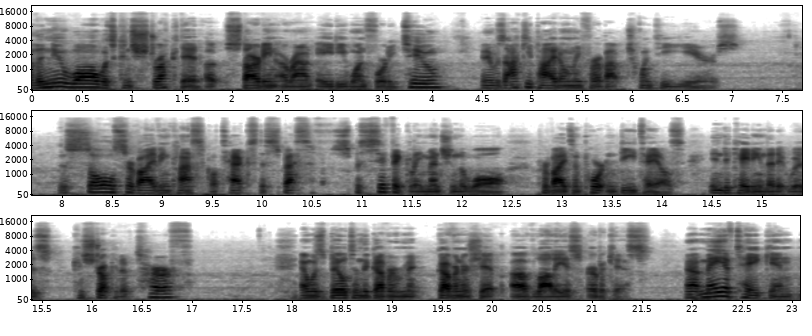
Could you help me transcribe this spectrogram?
Now, the new wall was constructed uh, starting around AD 142, and it was occupied only for about 20 years. The sole surviving classical text to spec- specifically mention the wall provides important details, indicating that it was constructed of turf and was built in the government governorship of Lollius Urbicus. Now, it may have taken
